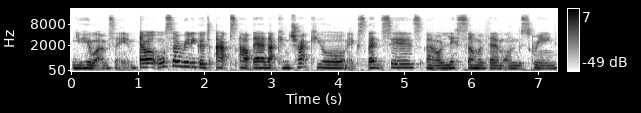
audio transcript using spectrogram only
you hear what I'm saying. There are also really good apps out there that can track your expenses. I'll list some of them on the screen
